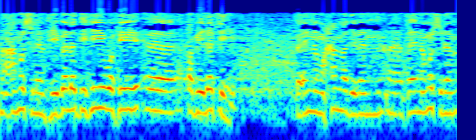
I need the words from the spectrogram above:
مع مسلم في بلده وفي آه، قبيلته. فإن محمد بن آه، فإن مسلم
